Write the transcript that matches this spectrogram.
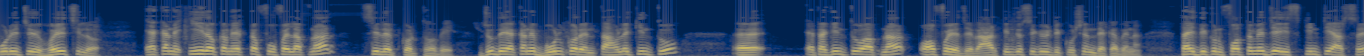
পরিচয় হয়েছিল, এখানে এই রকম একটা প্রোফাইল আপনার সিলেক্ট করতে হবে। যদি এখানে ভুল করেন, তাহলে কিন্তু এটা কিন্তু আপনার অফ হয়ে যাবে, আর কিন্তু সিকিউরিটি কোশ্চেন দেখাবে না। তাই দেখুন, প্রথমে যে স্ক্রিনটি আছে,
